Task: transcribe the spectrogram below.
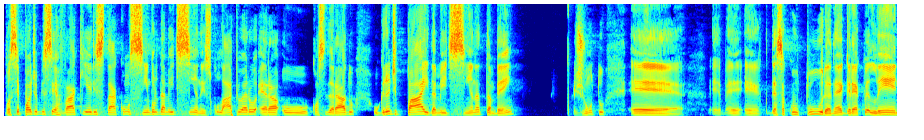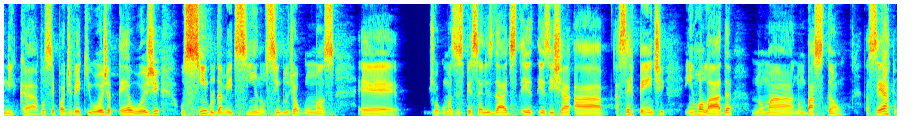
você pode observar que ele está com o símbolo da medicina. Esculápio era, era o considerado o grande pai da medicina também, junto. É, é, é, é dessa cultura né, greco-helênica. Você pode ver que hoje, até hoje, o símbolo da medicina, o símbolo de algumas é, de algumas especialidades, existe a, a, a serpente enrolada numa, num bastão, tá certo?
